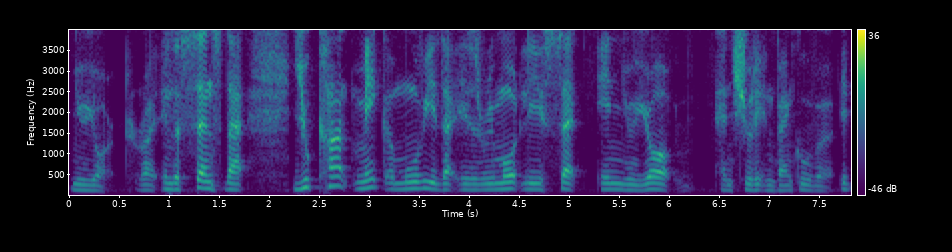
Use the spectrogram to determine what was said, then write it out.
New York, right? In the sense that you can't make a movie that is remotely set in New York and shoot it in Vancouver. It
